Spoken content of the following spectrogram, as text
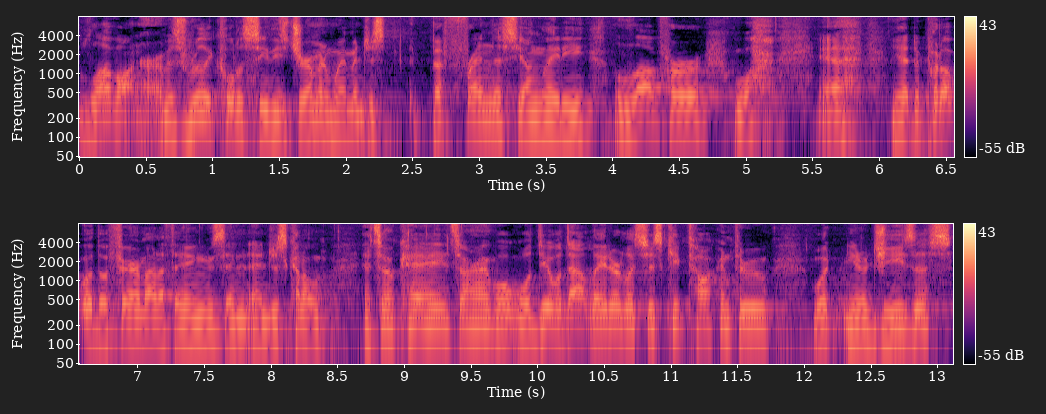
love on her, it was really cool to see these German women just befriend this young lady, love her. Yeah, you had to put up with a fair amount of things and, and just kind of, it's okay, it's all right, we'll, we'll deal with that later. Let's just keep talking through what, you know, Jesus.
